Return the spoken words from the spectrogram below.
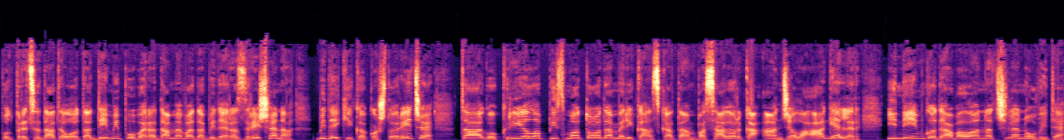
Подпредседателот Адеми побара Дамева да биде разрешена, бидејќи како што рече, таа го криела писмото од американската амбасадорка Анджела Агелер и не им го давала на членовите.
